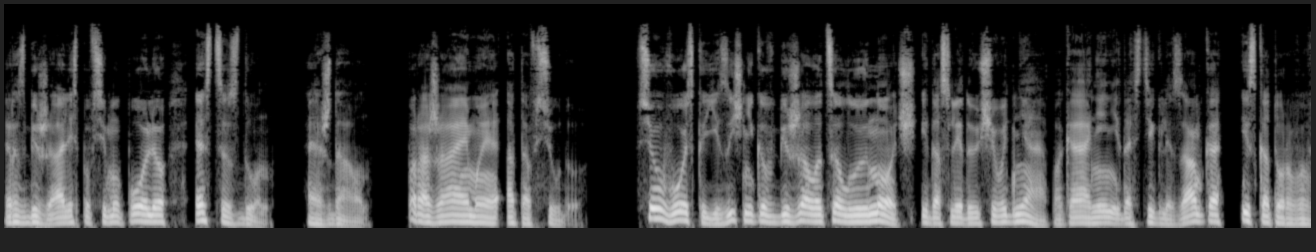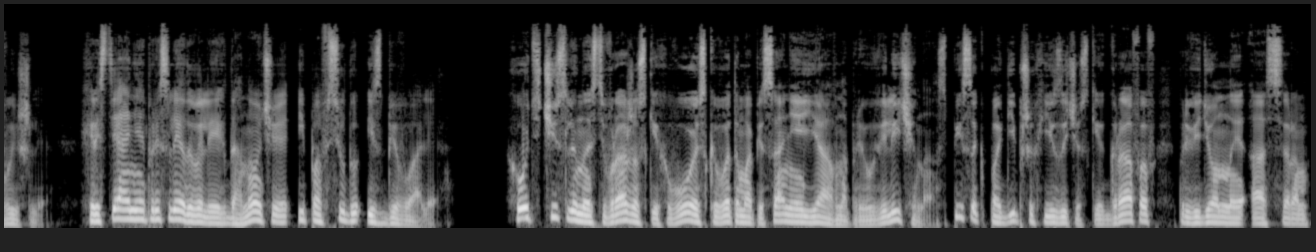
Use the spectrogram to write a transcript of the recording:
разбежались по всему полю Эсцесдун, Эшдаун, поражаемые отовсюду. Все войско язычников бежало целую ночь и до следующего дня, пока они не достигли замка, из которого вышли. Христиане преследовали их до ночи и повсюду избивали. Хоть численность вражеских войск в этом описании явно преувеличена, список погибших языческих графов, приведенные Ассером,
